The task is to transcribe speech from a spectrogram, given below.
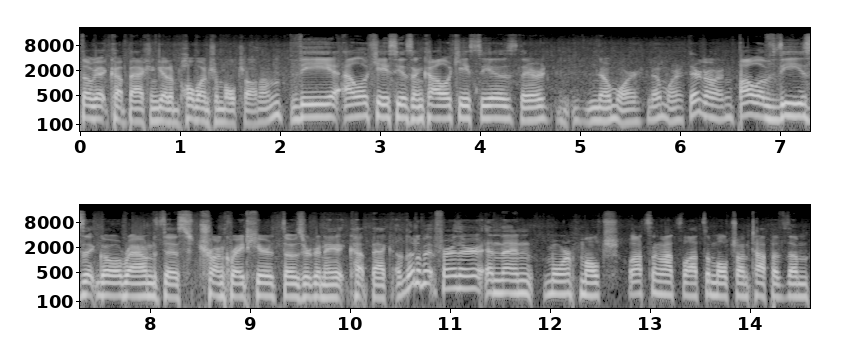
they'll get cut back and get a whole bunch of mulch on them. The alocasias and colocasias, they're no more, no more. They're going. All of these that go around this trunk right here, those are going to get cut back a little bit further and then more mulch. Lots and lots, lots of mulch on top of them.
